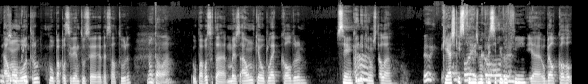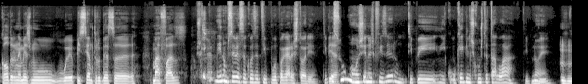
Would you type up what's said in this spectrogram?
Yeah. Há um ou outro, o Papo Ocidentus é dessa altura. Não está lá? O Papo está, mas há um que é o Black Cauldron Sim, que, não- que não está lá. que acho que isso foi mesmo o princípio do fim. Yeah, o Black Cal- Cauldron é mesmo o, epicentro dessa má fase. Que é Eu não percebo essa coisa, tipo, apagar a história. Tipo, Yeah. assumam as cenas que fizeram. Tipo, e, e o que é que lhes custa estar lá? Tipo, não é? Uhum.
